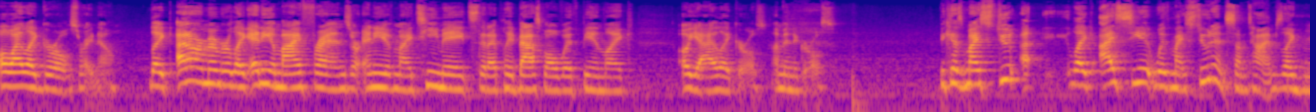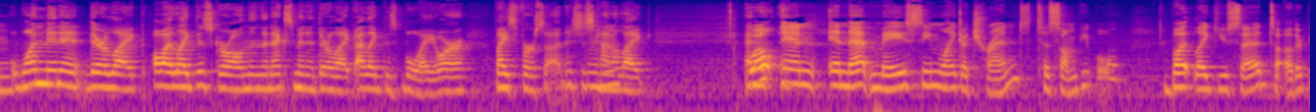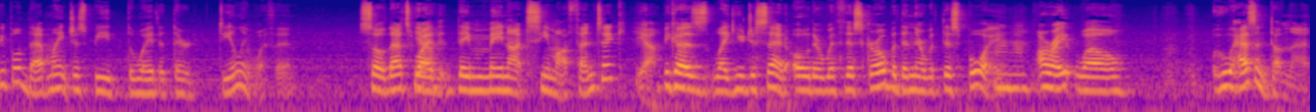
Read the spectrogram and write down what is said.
"Oh, I like girls right now." Like I don't remember like any of my friends or any of my teammates that I played basketball with being like, "Oh yeah, I like girls. I'm into girls." Because my student, uh, like I see it with my students sometimes. Like mm-hmm. one minute they're like, "Oh, I like this girl," and then the next minute they're like, "I like this boy," or vice versa, and it's just kind of mm-hmm. like. And- well, and and that may seem like a trend to some people, but like you said, to other people that might just be the way that they're dealing with it. So that's why Yeah. they may not seem authentic. Yeah. Because like you just said, oh, they're with this girl, but then they're with this boy. Mm-hmm. All right, well, who hasn't done that?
